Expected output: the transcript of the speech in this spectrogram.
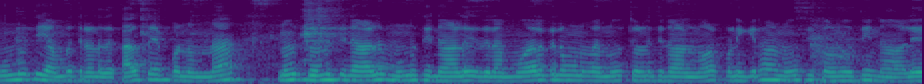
முந்நூற்றி ஐம்பத்தி ரெண்டு. இதை கால்குலேட் பண்ணோம்னா நூற்றி தொண்ணூற்றி நாலு முந்நூற்றி நாலு. இதில் முதல்கிற நம்பர் நூற்றி தொண்ணூற்றி நாலு நோட் பண்ணிக்கிறோம். நூற்றி தொண்ணூற்றி நாலு.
